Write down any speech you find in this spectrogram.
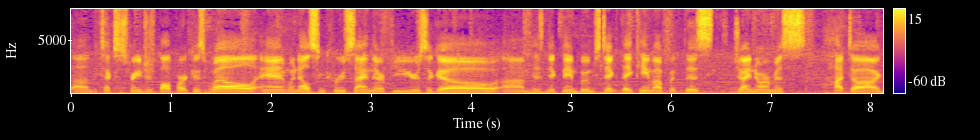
uh, the Texas Rangers ballpark as well. And when Nelson Cruz signed there a few years ago, um, his nickname Boomstick, they came up with this ginormous hot dog,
